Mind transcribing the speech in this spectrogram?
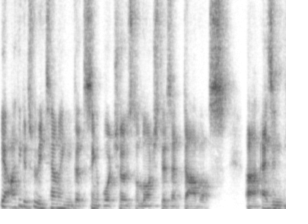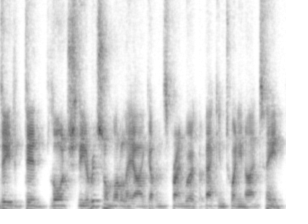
Yeah, I think it's really telling that Singapore chose to launch this at Davos, uh, as indeed it did launch the original Model AI governance framework back in 2019.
